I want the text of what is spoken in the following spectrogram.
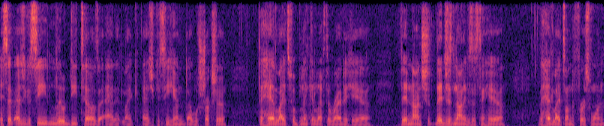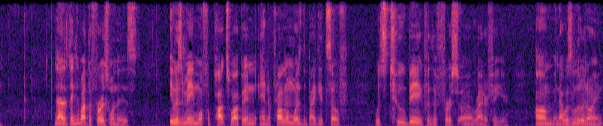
except as you can see, little details are added. Like as you can see here on the double structure, the headlights for blinking left or right are here. They're non. They're just non-existent here. The headlights on the first one. Now the thing about the first one is it was made more for pot swapping, and the problem was the bike itself was too big for the first uh, rider figure, um, and that was a little annoying.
